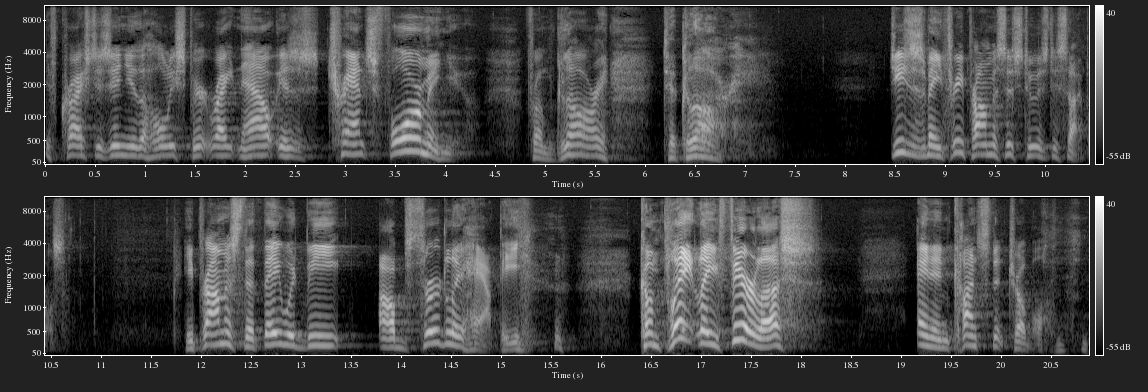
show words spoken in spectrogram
If Christ is in you, the Holy Spirit right now is transforming you from glory to glory. Jesus made three promises to his disciples. He promised that they would be absurdly happy, completely fearless, and in constant trouble.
